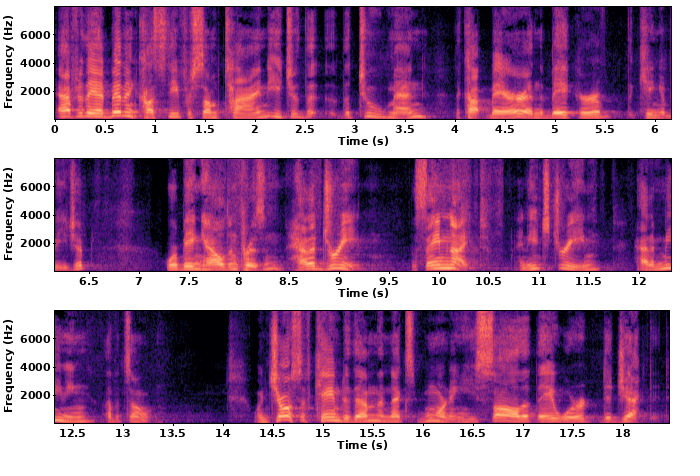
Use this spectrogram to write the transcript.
After they had been in custody for some time, each of the, the two men, the cupbearer and the baker of the king of Egypt, were being held in prison, had a dream the same night, and each dream had a meaning of its own. When Joseph came to them the next morning, he saw that they were dejected.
